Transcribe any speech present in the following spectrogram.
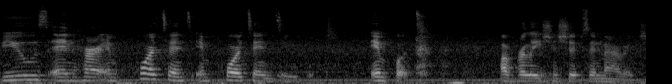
views and her important, important Input. input of relationships and marriage.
